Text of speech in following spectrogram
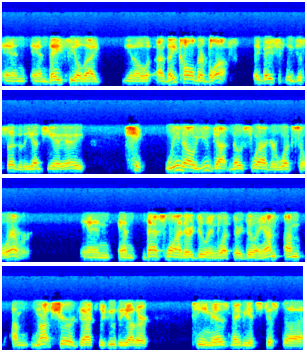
and and they feel like you know uh, they called their bluff. They basically just said to the NCAA, we know you've got no swagger whatsoever, and and that's why they're doing what they're doing. I'm I'm I'm not sure exactly who the other team is. Maybe it's just uh,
